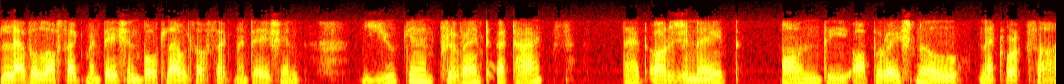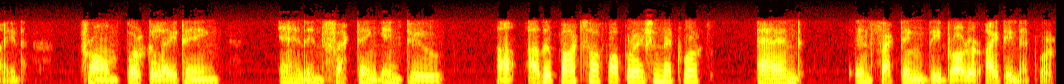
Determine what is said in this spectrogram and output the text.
level of segmentation, both levels of segmentation, you can prevent attacks that originate on the operational network side from percolating and infecting into uh, other parts of operation networks and infecting the broader IT network.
